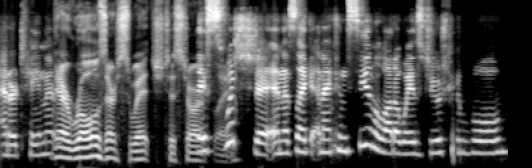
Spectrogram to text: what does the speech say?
entertainment. Their roles are switched historically. They switched it, and it's like, and I can see in a lot of ways Jewish people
